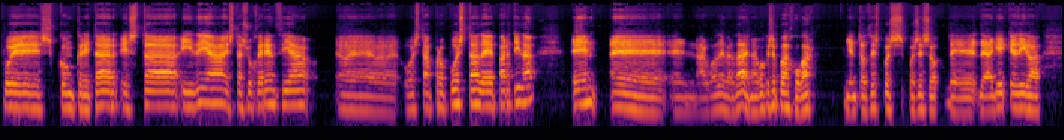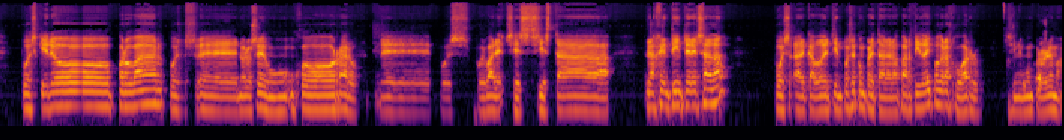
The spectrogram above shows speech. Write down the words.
pues concretar esta idea, esta sugerencia eh, o esta propuesta de partida en, eh, en, algo de verdad, en algo que se pueda jugar. Y entonces, pues, pues eso, de, alguien que diga, pues quiero probar, pues eh, no lo sé, un, juego raro. pues, pues vale, si, si está la gente interesada, pues al cabo del tiempo se completará la partida y podrás jugarlo sin ningún problema.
